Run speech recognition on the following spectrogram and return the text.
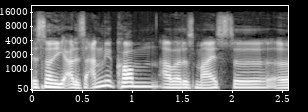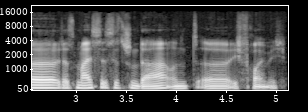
Ist noch nicht alles angekommen, aber das meiste, äh, das meiste ist jetzt schon da und äh, ich freue mich.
